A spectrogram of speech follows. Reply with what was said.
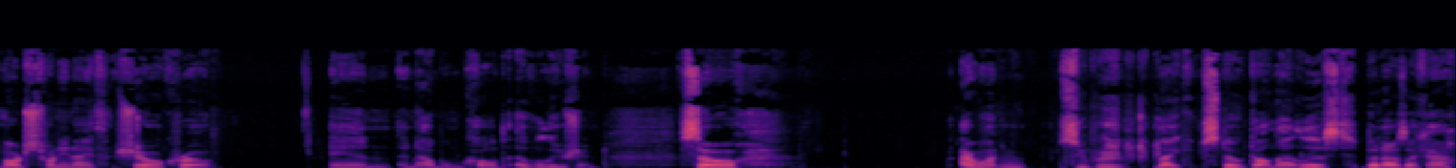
March 29th, Sheryl Crow, and an album called Evolution. So I wasn't super like stoked on that list, but I was like, ah,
